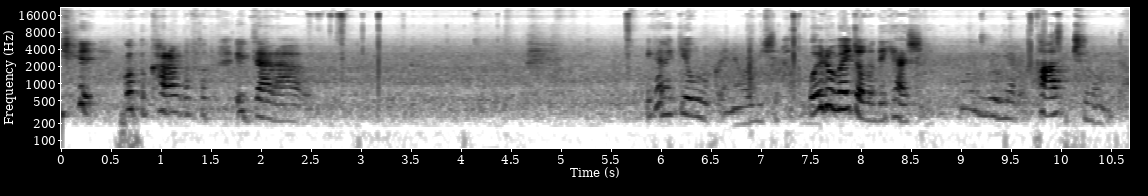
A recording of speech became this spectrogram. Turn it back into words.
ইয়ে কত খারাপ কথা এই যারা এখানে কেউ লুকায় না আমার বিশ্বাস ওই রুমে চলো দেখে আসি। ফার্স্ট রুমটা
